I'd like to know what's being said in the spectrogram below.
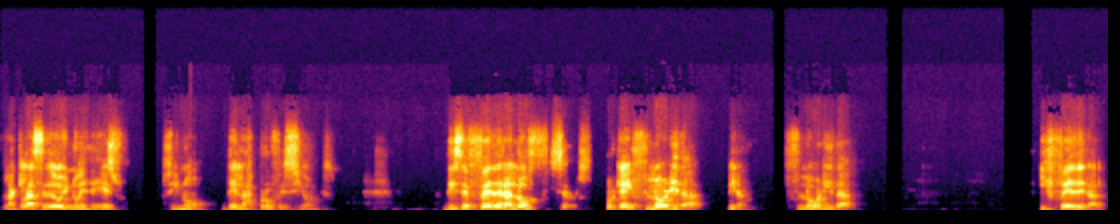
La clase de hoy no es de eso, sino de las profesiones. Dice Federal Officers, porque hay Florida, mira, Florida y Federal.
